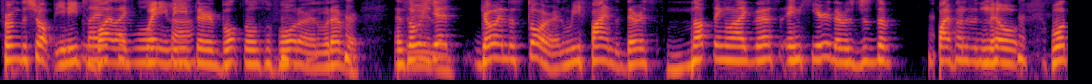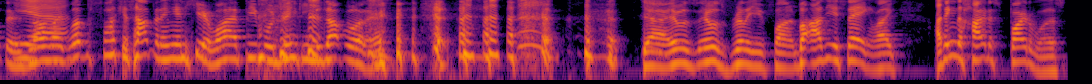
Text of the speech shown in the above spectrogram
from the shop. You need to buy Loads of like twenty water. liter bottles of water and whatever. And so we get go in the store and we find that there is nothing like this in here. There was just a 500 mil water. And I was like, what the fuck is happening in here? Why are people drinking the tap water? yeah, it was it was really fun. But as you're saying, like I think the hardest part was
